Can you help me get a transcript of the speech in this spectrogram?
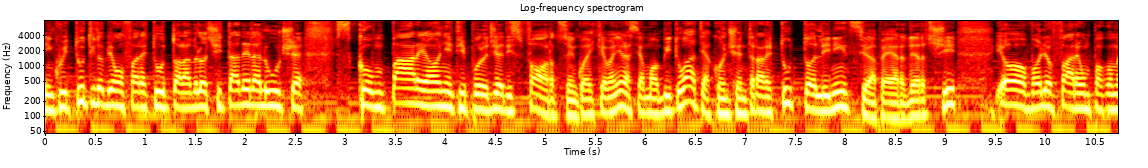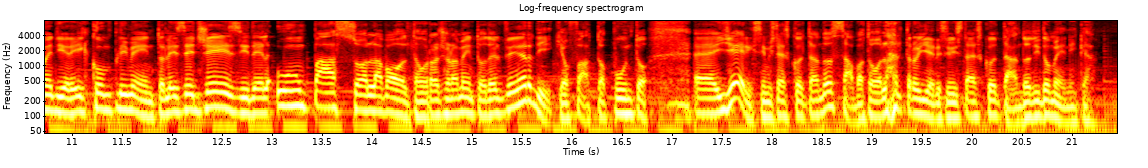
in cui tutti dobbiamo fare tutto alla velocità della luce, scompare ogni tipologia di sforzo, in qualche maniera siamo abituati a concentrare tutto all'inizio e a perderci. Io voglio fare un po' come dire il complimento, l'esegesi del un passo alla volta, un ragionamento del venerdì che ho fatto appunto eh, ieri se mi stai ascoltando il sabato, l'altro ieri se mi stai ascoltando di domenica.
